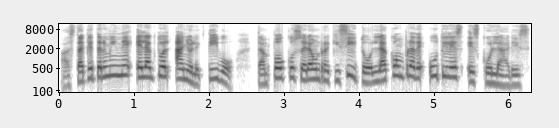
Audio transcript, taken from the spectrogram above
hasta que termine el actual año lectivo. Tampoco será un requisito la compra de útiles escolares.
